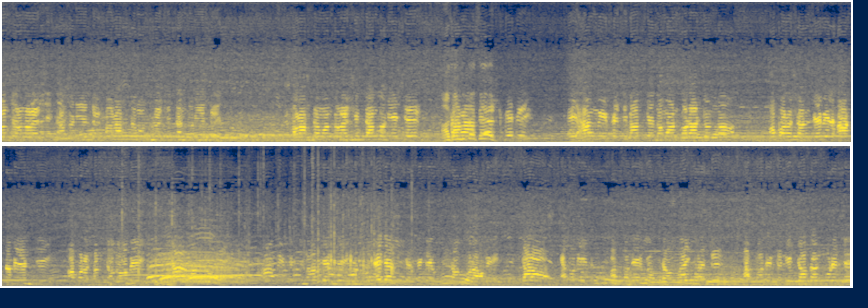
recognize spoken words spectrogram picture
মন্ত্রণালয় সিদ্ধান্ত নিয়েছে স্বরাষ্ট্র মন্ত্রণালয় সিদ্ধান্ত নিয়েছে। স্বরাষ্ট্র মন্ত্রণালয় সিদ্ধান্ত নিয়েছে সারা দেশব্যাপী এই আওয়ামী দমন করার জন্য অপারেশন ডেভিল হার্ট নামে একটি অপারেশন চালু হবে। যার এতদিন আপনাদের বিরুদ্ধে করেছে, আপনাদেরকে নির্যাতন করেছে,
